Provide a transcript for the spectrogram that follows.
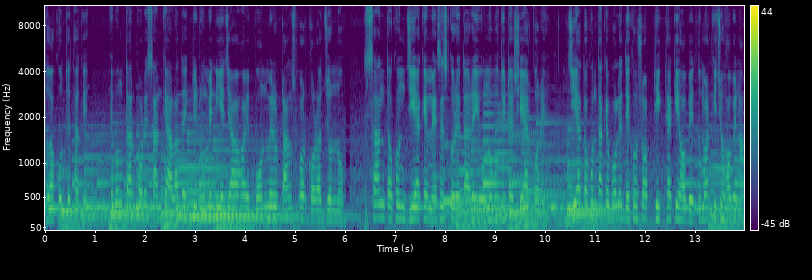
দোয়া করতে থাকে। এবং তারপরে সানকে আলাদা একটি রুমে নিয়ে যাওয়া হয় বনমেরু ট্রান্সফার করার জন্য। সান তখন জিয়াকে মেসেজ করে তার এই অনুভূতিটা শেয়ার করে। জিয়া তখন তাকে বলে, দেখো, সব ঠিকঠাকই হবে, তোমার কিছু হবে না।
